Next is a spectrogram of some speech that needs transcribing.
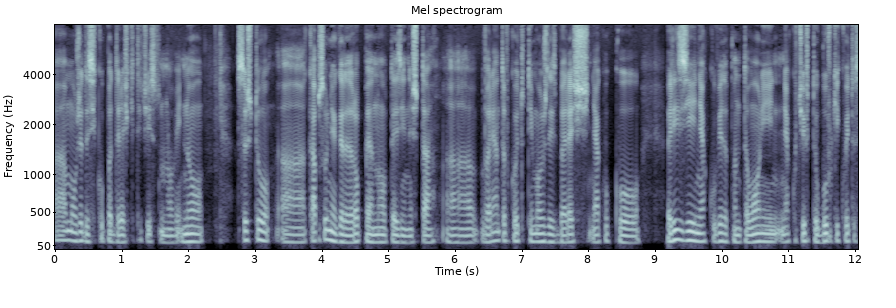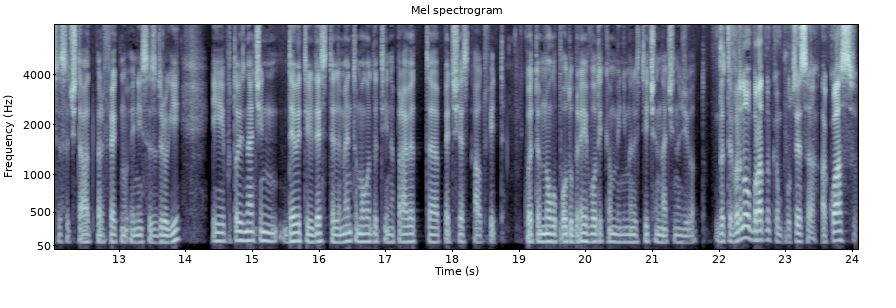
а, може да си купат дрежките чисто нови. Но също а, капсулния гардероб е едно от тези неща. А, варианта, в който ти можеш да избереш няколко ризи, няколко вида панталони, няколко чифта обувки, които се съчетават перфектно едни с други. И по този начин 9 или 10 елемента могат да ти направят 5-6 аутфит, което е много по-добре и води към минималистичен начин на живот. Да те върна обратно към процеса. Ако аз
